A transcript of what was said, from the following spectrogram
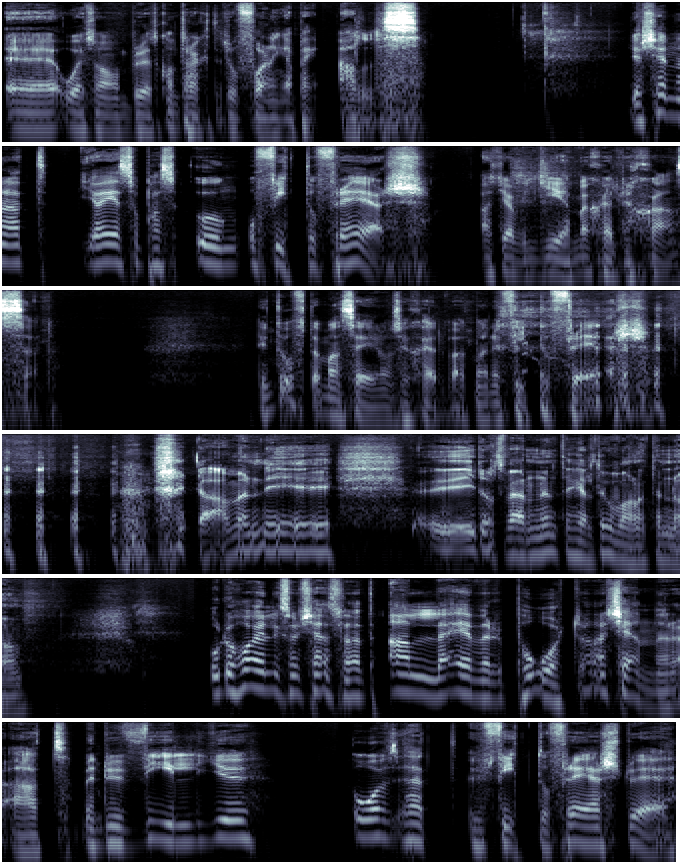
Eh, och eftersom han bröt kontraktet då får han inga pengar alls. Jag känner att jag är så pass ung och fitt och fräsch att jag vill ge mig själv den chansen. Det är inte ofta man säger om sig själv att man är fitt och fräsch. Ja, men i, i idrottsvärlden är det inte helt ovanligt ändå. Och då har jag liksom känslan att alla, även reportrarna, känner att men du vill ju, oavsett hur fitt och fräsch du är,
